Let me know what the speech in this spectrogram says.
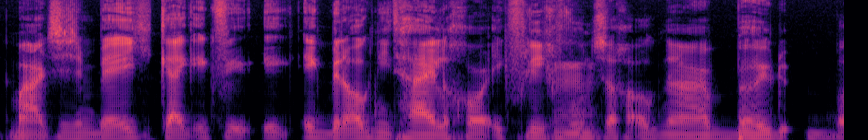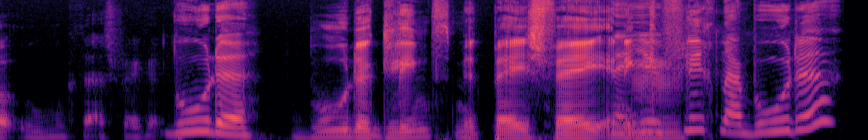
Maar het is een beetje... Kijk, ik, ik, ik ben ook niet heilig hoor. Ik vlieg Mhm. woensdag ook naar Beude... Bo- hoe moet ik het uitspreken? Boede. Boede Glimt met PSV. En Nee, ik, je vliegt naar Boede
